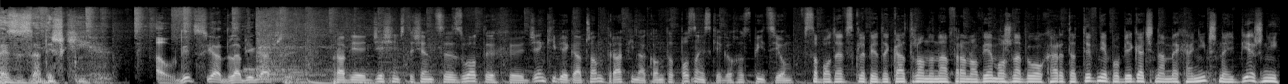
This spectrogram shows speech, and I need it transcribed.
Bez zadyszki. Audycja dla biegaczy. Prawie 10 tysięcy złotych dzięki biegaczom trafi na konto poznańskiego hospicjum. W sobotę w sklepie Decathlon na Franowie można było charytatywnie pobiegać na mechanicznej bieżni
